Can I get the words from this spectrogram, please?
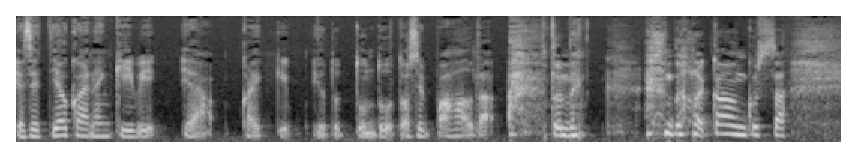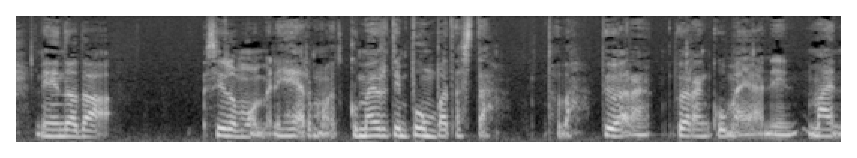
ja sitten jokainen kivi ja kaikki jutut tuntuu tosi pahalta tuonne tuolla kankussa, niin tota, silloin mulla meni hermo. Et kun mä yritin pumpata sitä tota, pyörän, pyörän kumeja, niin mä en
